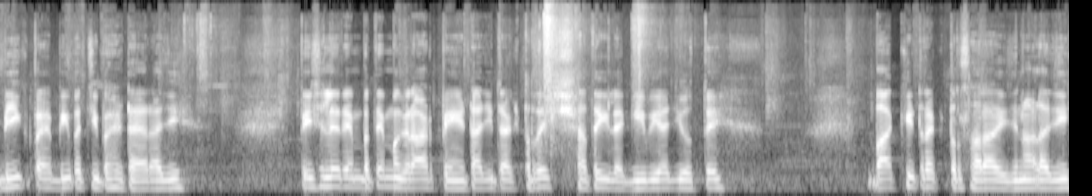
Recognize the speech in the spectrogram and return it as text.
20 ਪੈ 20 25 ਪੈਸੇ ਟਾਇਰ ਆ ਜੀ। ਪਿਛਲੇ ਰਿੰਬ ਤੇ ਮਗਰਾਟ ਪੇਂਟ ਆ ਜੀ ਟਰੈਕਟਰ ਦੇ ਛਤਰੀ ਲੱਗੀ ਵੀ ਆ ਜੀ ਉੱਤੇ। ਬਾਕੀ ਟਰੈਕਟਰ ਸਾਰਾ ਓਰੀਜਨਲ ਆ ਜੀ।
